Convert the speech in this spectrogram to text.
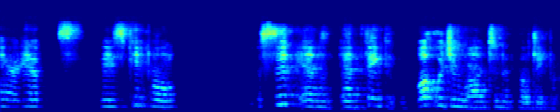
And these people sit and, and think, what would you want in a quilting book?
